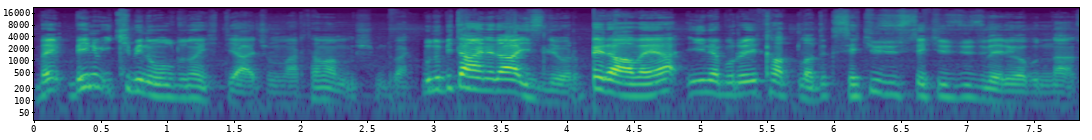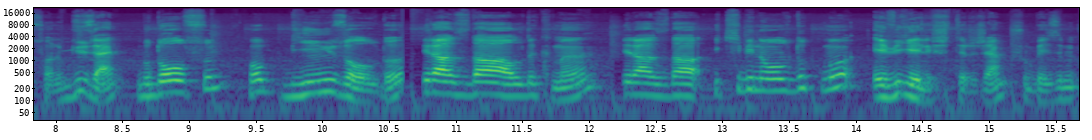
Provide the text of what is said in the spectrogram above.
Ben, benim 2000 olduğuna ihtiyacım var tamam mı şimdi bak. Bunu bir tane daha izliyorum. Bedavaya yine burayı katladık. 800-800 veriyor bundan sonra. Güzel. Bu dolsun. Hop 1100 oldu. Biraz daha aldık mı? Biraz daha 2000 olduk mu? Evi geliştireceğim. Şu bezim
